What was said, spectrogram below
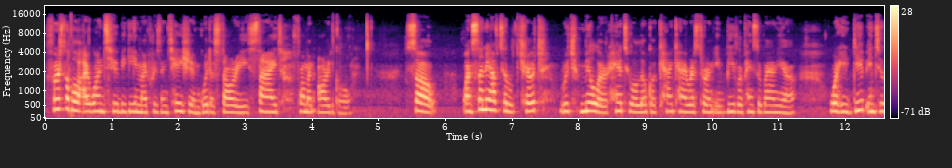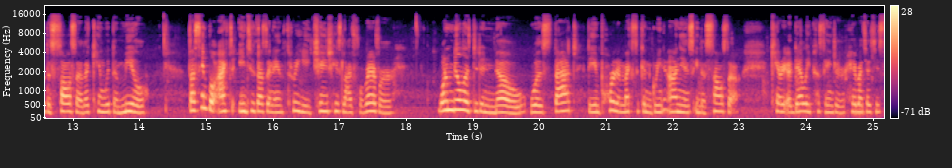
First of all, I want to begin my presentation with a story cited from an article. So, one Sunday after church, Rich Miller headed to a local Kai Kai restaurant in Beaver, Pennsylvania, where he dipped into the salsa that came with the meal. That simple act in 2003 changed his life forever. What Miller didn't know was that the important Mexican green onions in the salsa carry a deadly passenger, hepatitis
